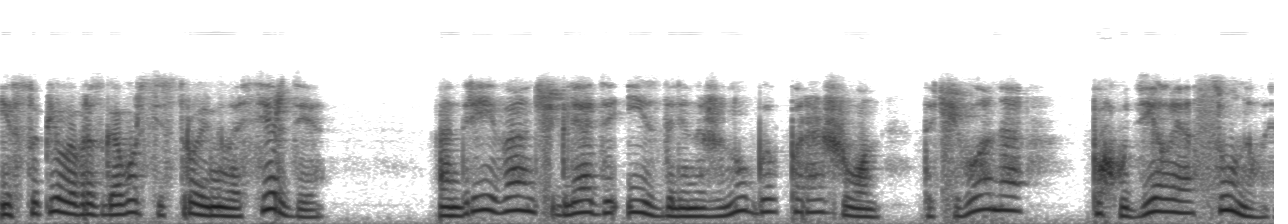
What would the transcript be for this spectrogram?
и вступила в разговор с сестрой милосердия, Андрей Иванович, глядя издали на жену, был поражен, до чего она похудела и осунулась.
